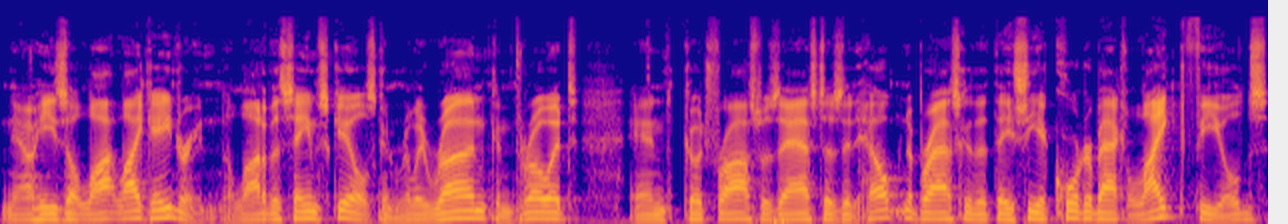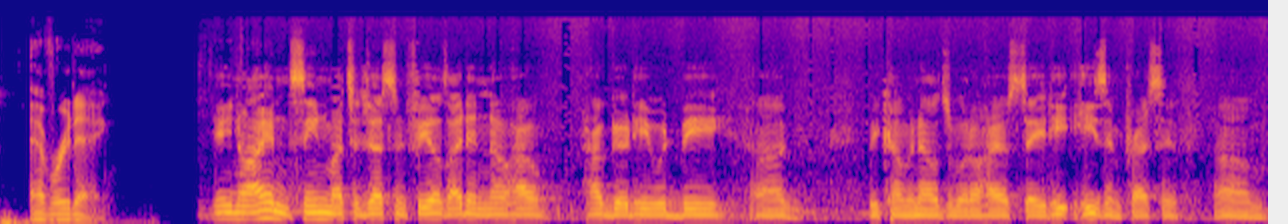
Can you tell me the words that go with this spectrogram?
Now he's a lot like Adrian, a lot of the same skills, can really run, can throw it. And Coach Frost was asked, does it help Nebraska that they see a quarterback like Fields every day? You know, I hadn't seen much of Justin Fields. I didn't know how, how good he would be uh, becoming eligible at Ohio State. He, he's impressive. Um,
